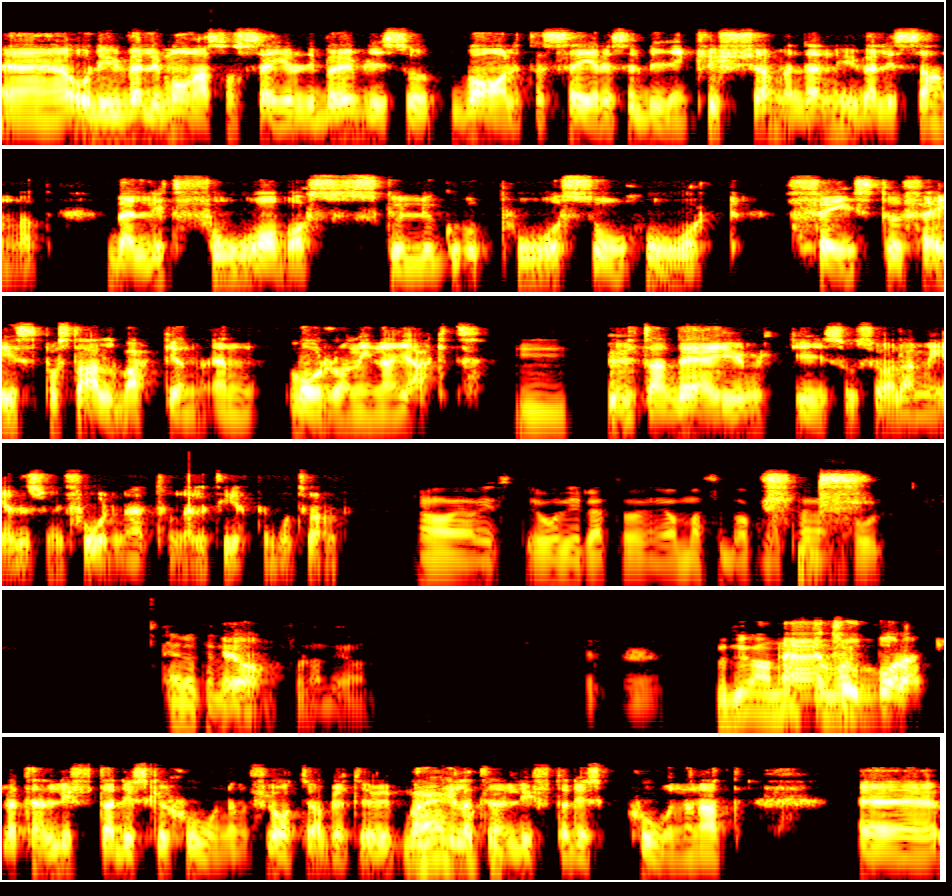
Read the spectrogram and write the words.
Eh, Och det är väldigt många som säger, och det börjar bli så vanligt att säga det så det blir en klyscha, men den är ju väldigt sann att väldigt få av oss skulle gå på så hårt face to face på stallbacken en morgon innan jakt. Mm. Utan det är ju mycket i sociala medier som vi får den här tonaliteten mot varandra. Ja, ja visst. Jo, det är rätt att gömma sig bakom ett tangentbord. Eller telefon Ja. för den delen. Mm. Men du, annars jag så tror var... bara hela tiden lyfta diskussionen, förlåt jag avbryter, bara Nej, hela tiden lyfta diskussionen att eh,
